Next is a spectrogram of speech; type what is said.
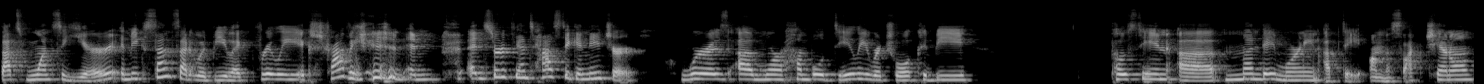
that's once a year. It makes sense that it would be like really extravagant and and sort of fantastic in nature. Whereas a more humble daily ritual could be posting a monday morning update on the slack channel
